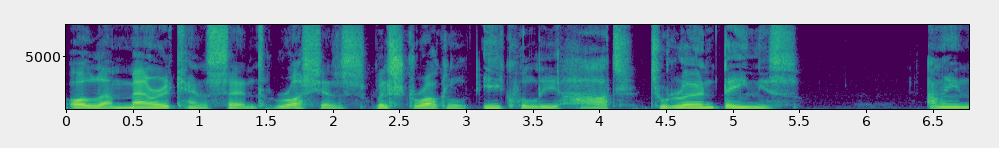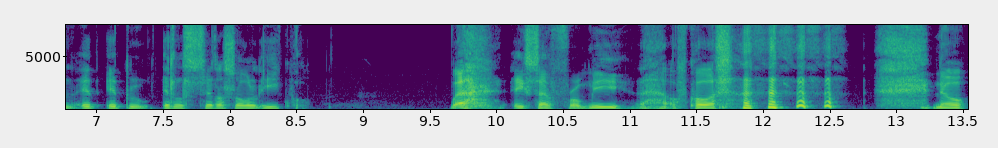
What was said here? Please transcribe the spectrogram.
all Americans and Russians will struggle equally hard to learn Danish. I mean, it, it'll, it'll set us all equal. Well, except for me, of course. no,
